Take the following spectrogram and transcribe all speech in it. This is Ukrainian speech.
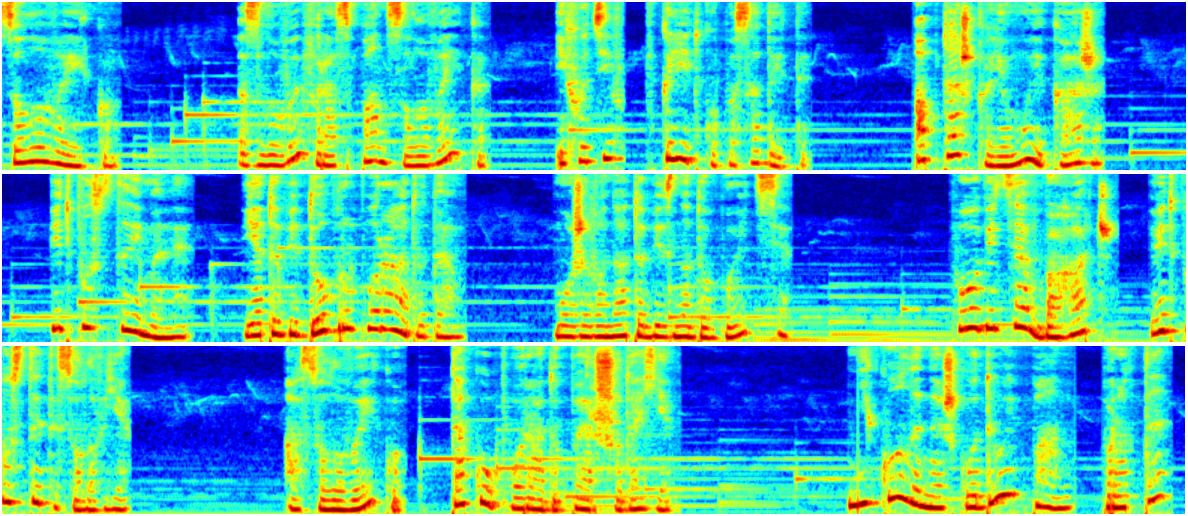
Соловейко. Зловив раз пан Соловейка і хотів в клітку посадити. А пташка йому і каже Відпусти мене, я тобі добру пораду дам. Може, вона тобі знадобиться? Пообіцяв багач відпустити солов'я. А соловейко таку пораду першу дає. Ніколи не шкодуй, пан, про те,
